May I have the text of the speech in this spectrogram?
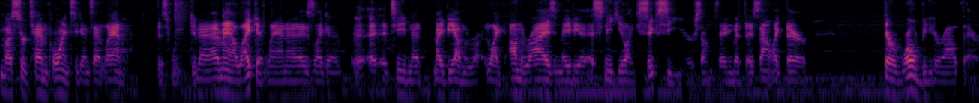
muster 10 points against Atlanta this week. And I mean, I like Atlanta as like a, a, a, team that might be on the like on the rise and maybe a, a, sneaky like six seed or something, but it's not like they're they're a world beater out there.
